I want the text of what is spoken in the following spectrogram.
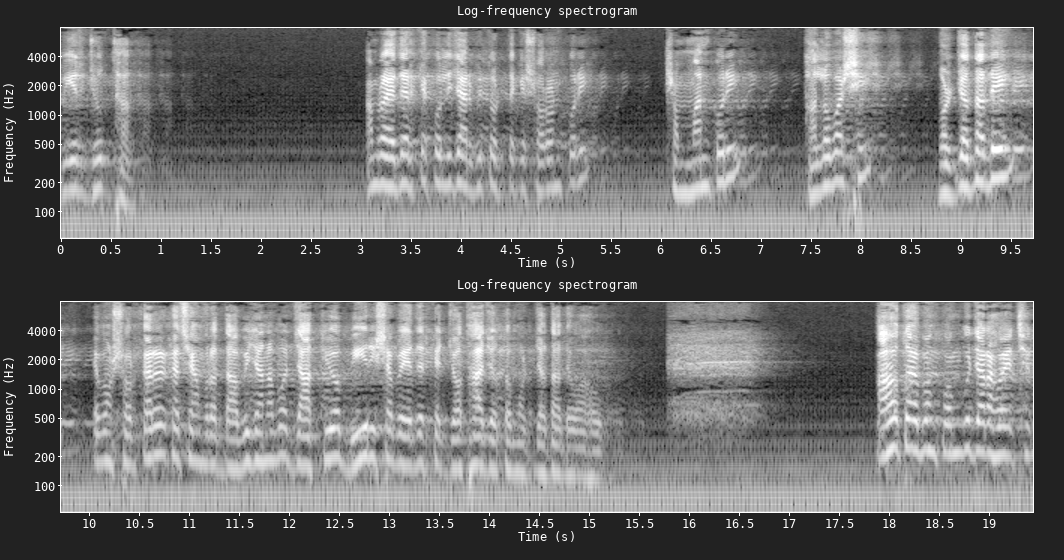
বীর যোদ্ধা। আমরা এদেরকে কলিজার ভিতর থেকে স্মরণ করি, সম্মান করি, ভালোবাসি, মর্যাদা দেই। এবং সরকারের কাছে আমরা দাবি জানাব, জাতীয় বীর হিসাবে এদেরকে যথাযথ মর্যাদা দেওয়া হোক। আহত এবং পঙ্গু যারা হয়েছেন,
